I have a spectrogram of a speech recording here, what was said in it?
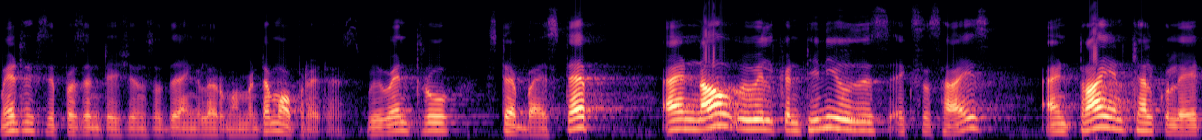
matrix representations of the angular momentum operators. We went through step by step and now we will continue this exercise and try and calculate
